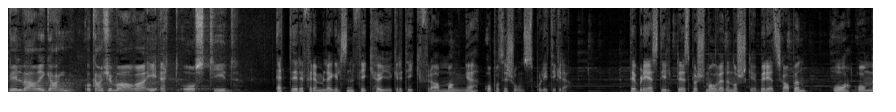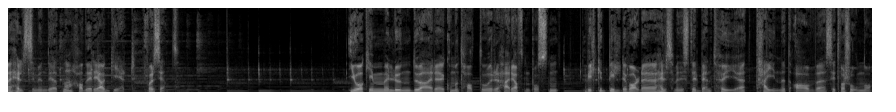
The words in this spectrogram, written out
vil være i gang og kanskje vare i ett års tid. Etter fremleggelsen fikk Høie kritikk fra mange opposisjonspolitikere. Det ble stilt spørsmål ved den norske beredskapen, og om helsemyndighetene hadde reagert for sent. Joakim Lund, du er kommentator her i Aftenposten. Hvilket bilde var det helseminister Bent Høie tegnet av situasjonen nå?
